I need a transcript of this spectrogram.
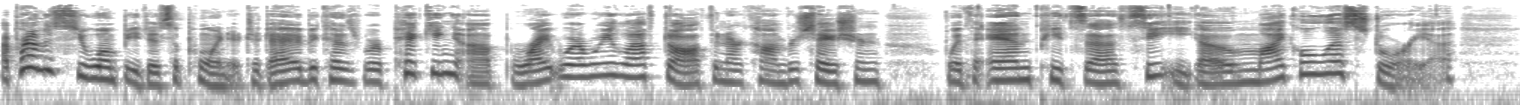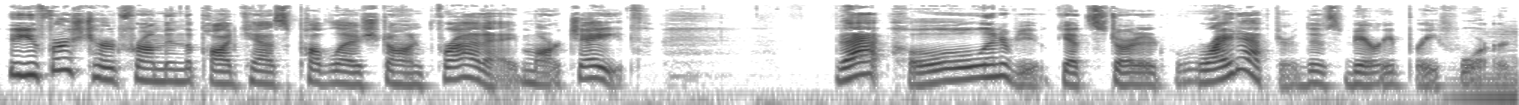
I promise you won't be disappointed today because we're picking up right where we left off in our conversation with And Pizza CEO Michael Lastoria, who you first heard from in the podcast published on Friday, March 8th. That whole interview gets started right after this very brief word.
